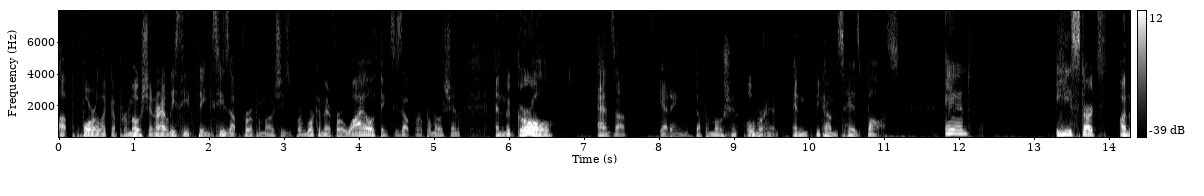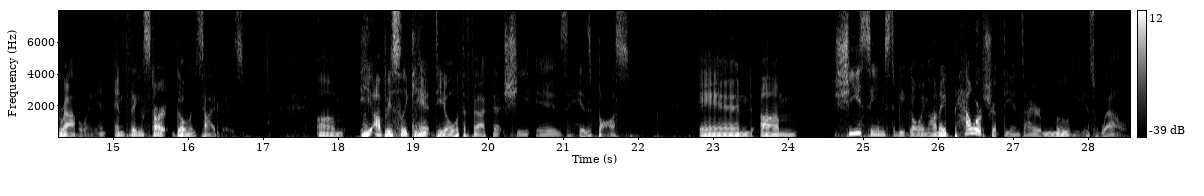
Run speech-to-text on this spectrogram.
up for like a promotion or at least he thinks he's up for a promotion. He's been working there for a while thinks he's up for a promotion and the girl ends up getting the promotion over him and becomes his boss. And he starts unraveling and, and things start going sideways um, he obviously can't deal with the fact that she is his boss. And um, she seems to be going on a power trip the entire movie as well.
